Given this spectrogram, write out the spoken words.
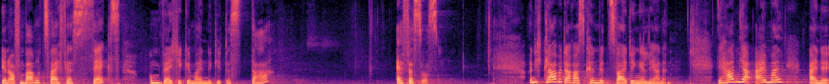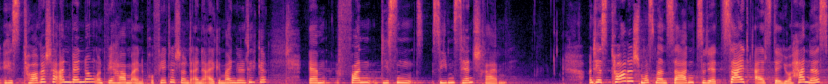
in Offenbarung 2, Vers 6. Um welche Gemeinde geht es da? Ephesus. Und ich glaube, daraus können wir zwei Dinge lernen. Wir haben ja einmal eine historische Anwendung und wir haben eine prophetische und eine allgemeingültige ähm, von diesen sieben Cent Schreiben. Und historisch muss man sagen, zu der Zeit, als der Johannes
